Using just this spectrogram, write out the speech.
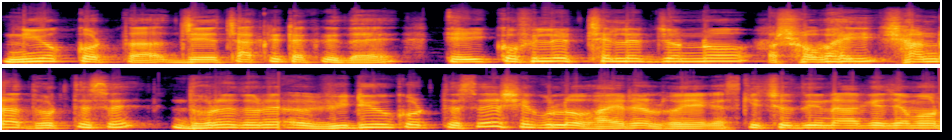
নিয়োগকর্তা যে চাকরি টাকরি দেয়, এই কফিলের ছেলের জন্য সবাই সান্ডা ধরতেছে, ধরে ধরে ভিডিও করতেছে, সেগুলো ভাইরাল হয়ে গেছে। কিছুদিন আগে যেমন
